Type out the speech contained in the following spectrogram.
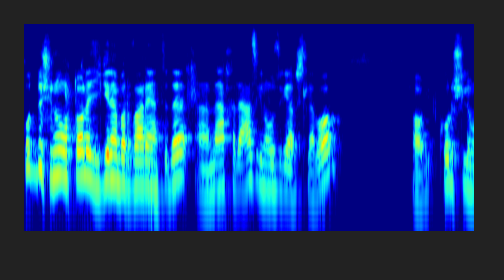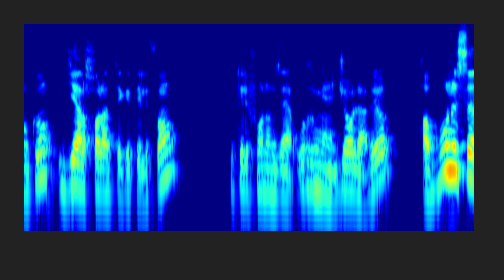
Xuddi shuni o'rtoqlar yigirma bir variantida narxida ozgina o'zgarishlar bor. Hop ko'rishinglar mumkin. Ideal holatdagi telefon. Bu telefonimiz ham uringan joylari yo'q. Hop bunisi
